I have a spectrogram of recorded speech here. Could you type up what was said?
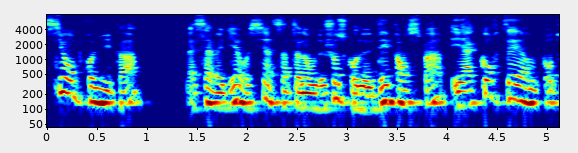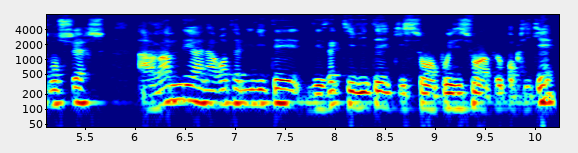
si on produit pas, bah, ça veut dire aussi un certain nombre de choses qu'on ne dépense pas. Et à court terme, quand on cherche à ramener à la rentabilité des activités qui sont en position un peu compliquée,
